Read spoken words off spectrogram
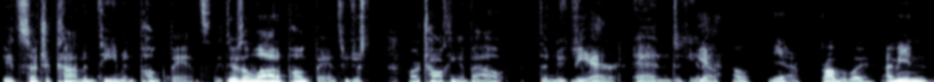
it's such a common theme in punk bands? Like, there's a lot of punk bands who just are talking about the nuclear end. you Yeah. know? Oh, yeah, probably. I mean,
